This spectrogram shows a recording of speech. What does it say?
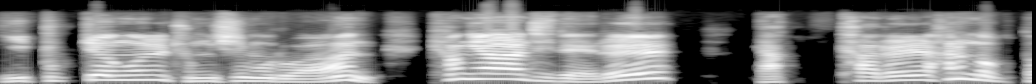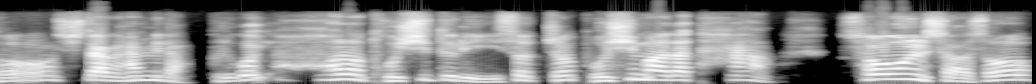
이 북경을 중심으로 한 평야지대를 약탈을 하는 것부터 시작을 합니다. 그리고 여러 도시들이 있었죠. 도시마다 다 성을 쌓아서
